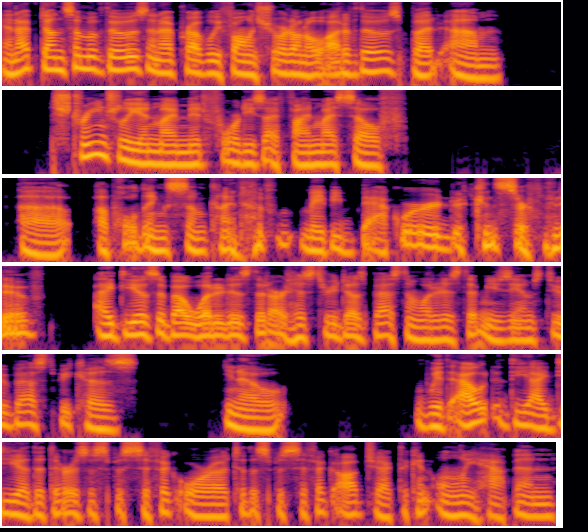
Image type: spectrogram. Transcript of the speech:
and I've done some of those and I've probably fallen short on a lot of those. But um, strangely, in my mid 40s, I find myself uh, upholding some kind of maybe backward conservative ideas about what it is that art history does best and what it is that museums do best because, you know, without the idea that there is a specific aura to the specific object that can only happen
